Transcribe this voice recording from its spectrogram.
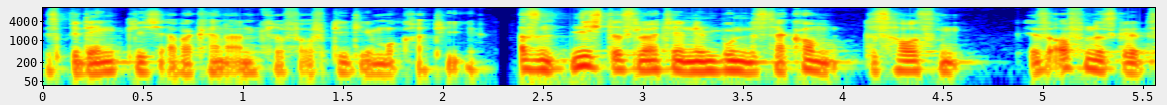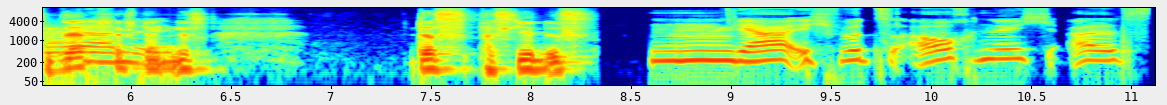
ist bedenklich, aber kein Angriff auf die Demokratie. Also nicht, dass Leute in den Bundestag kommen, das Haus ist offen, das gehört zum Ja, ja, nee. Selbstverständnis. Das passiert ist, Hm, Ja, ich würde es auch nicht als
